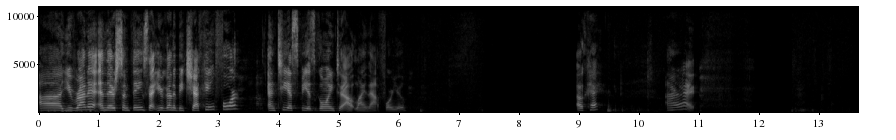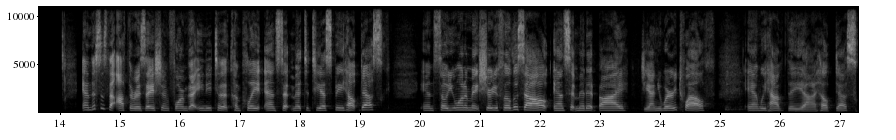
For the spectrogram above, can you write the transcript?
Uh, you run it, and there's some things that you're going to be checking for, and TSB is going to outline that for you. Okay? All right. And this is the authorization form that you need to complete and submit to TSB Help Desk. And so you want to make sure you fill this out and submit it by January 12th. And we have the uh, Help Desk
